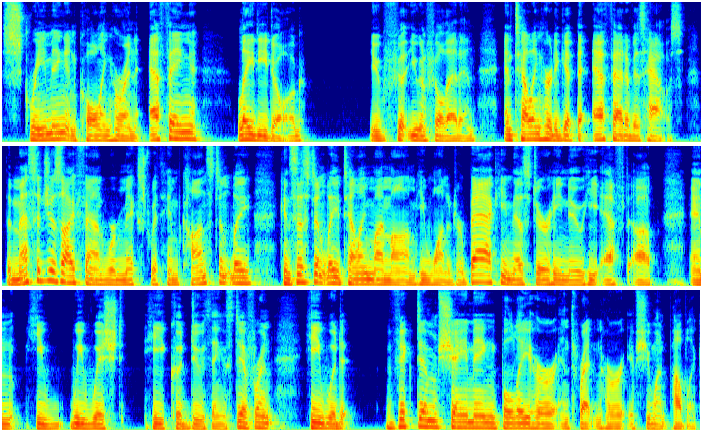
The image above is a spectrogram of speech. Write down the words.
screaming and calling her an effing lady dog, you, fill, you can fill that in, and telling her to get the F out of his house. The messages I found were mixed with him constantly, consistently telling my mom he wanted her back, he missed her, he knew he effed up, and he, we wished he could do things different. He would victim shaming, bully her, and threaten her if she went public.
